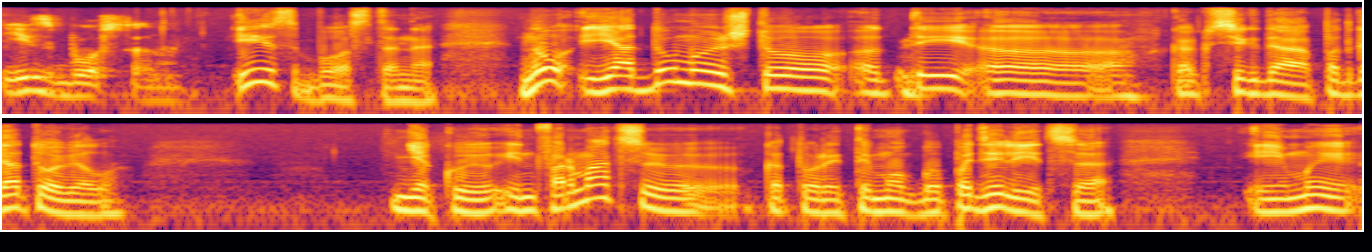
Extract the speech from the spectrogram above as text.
Из Бостона из Бостона. Ну, я думаю, что э, ты, э, как всегда, подготовил некую информацию, которой ты мог бы поделиться. И мы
